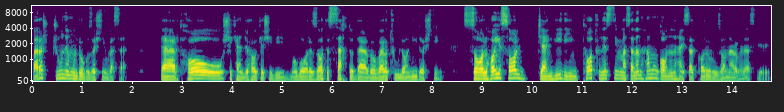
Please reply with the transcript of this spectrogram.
براش جونمون رو گذاشتیم وسط. دردها و شکنجه ها کشیدیم. مبارزات سخت و دردآور و طولانی داشتیم. سالهای سال جنگیدیم تا تونستیم مثلا همون قانون 800 کار روزانه رو به دست بیاریم.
